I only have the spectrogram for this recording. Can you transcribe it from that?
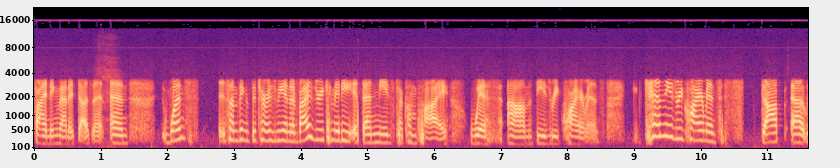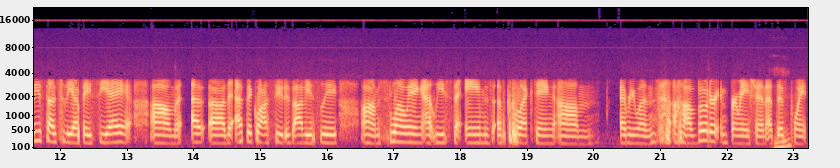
finding that it doesn't. And once something's determined to be an advisory committee, it then needs to comply with um, these requirements. Can these requirements stop, at least as to the FACA? Um, uh, the EPIC lawsuit is obviously um, slowing at least the aims of collecting. Um, everyone's uh, voter information at this point.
